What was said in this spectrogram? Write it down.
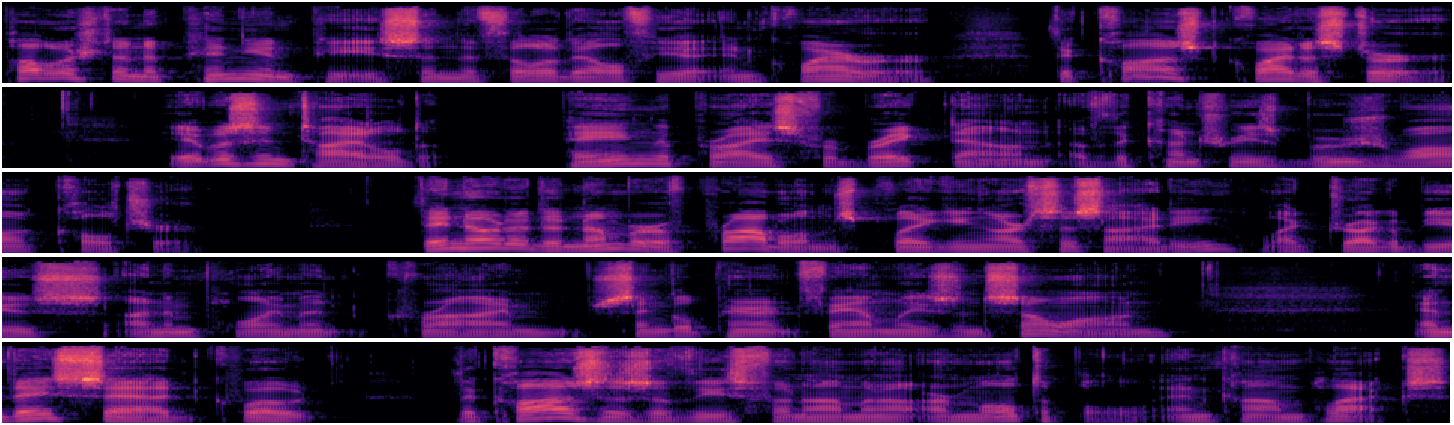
published an opinion piece in the Philadelphia Inquirer that caused quite a stir. It was entitled Paying the Price for Breakdown of the Country's Bourgeois Culture. They noted a number of problems plaguing our society, like drug abuse, unemployment, crime, single parent families, and so on. And they said, quote, the causes of these phenomena are multiple and complex,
